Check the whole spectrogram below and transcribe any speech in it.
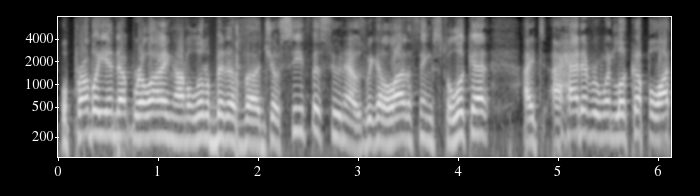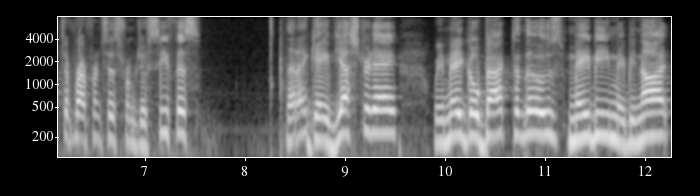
We'll probably end up relying on a little bit of uh, Josephus. Who knows? We got a lot of things to look at. I, I had everyone look up lots of references from Josephus that I gave yesterday. We may go back to those, maybe, maybe not.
